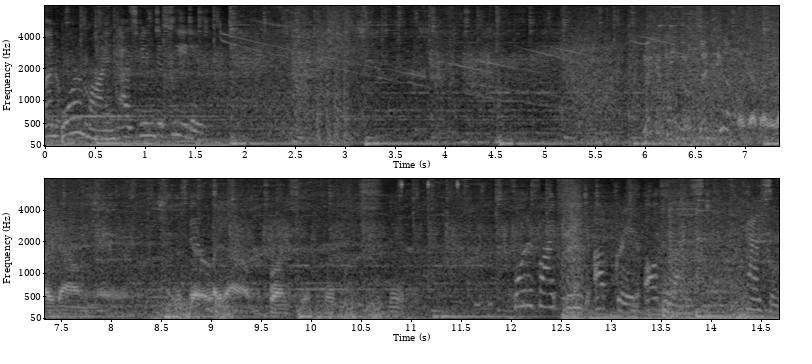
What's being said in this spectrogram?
An ore mine has been depleted. I gotta lay down. Uh, just gotta lay down a bunch of fucking shit. Fortified fleet upgrade authorized. Cancelled.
